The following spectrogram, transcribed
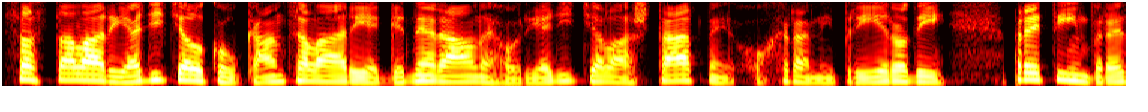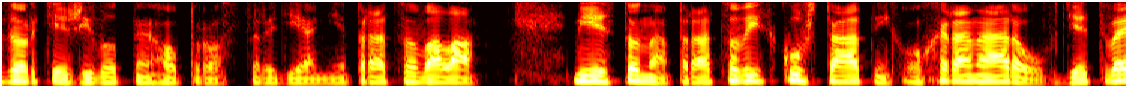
sa stala riaditeľkou kancelárie generálneho riaditeľa štátnej ochrany prírody. Predtým v rezorte životného prostredia nepracovala. Miesto na pracovisku štátnych ochranárov v Detve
